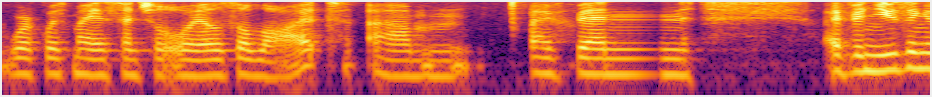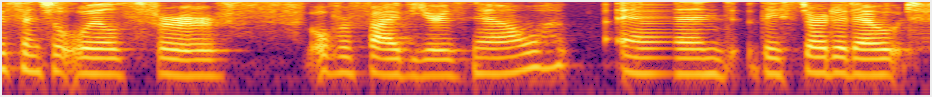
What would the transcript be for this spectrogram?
work with my essential oils a lot. Um, I've been I've been using essential oils for f- over five years now, and they started out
